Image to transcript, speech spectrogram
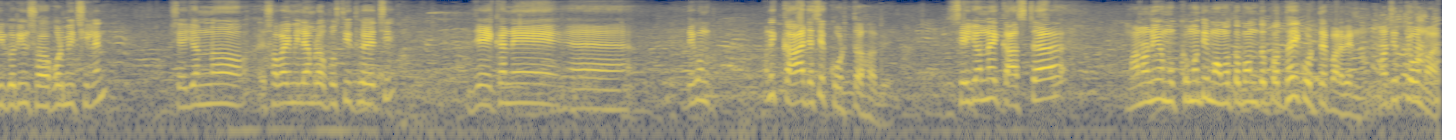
দীর্ঘদিন সহকর্মী ছিলেন। সেই জন্য সবাই মিলে আমরা উপস্থিত হয়েছি যে এখানে দেখুন, অনেক কাজ আছে করতে হবে। সেই জন্য এই কাজটা মাননীয় মুখ্যমন্ত্রী মমতা বন্দ্যোপাধ্যায় করতে পারবেন। নচেত কেউ নয়।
